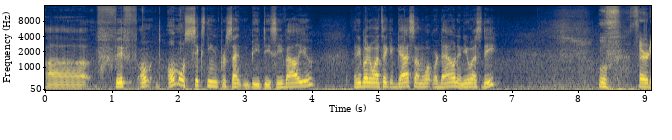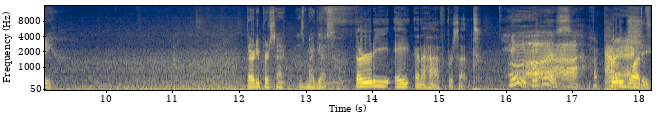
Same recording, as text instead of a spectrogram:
Uh, fifth, almost 16% in BTC value. Anybody want to take a guess on what we're down in USD? Oof, thirty. Thirty percent is my guess. 38.5%. hey, pretty Ah, close. Pretty Ouch. bloody.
